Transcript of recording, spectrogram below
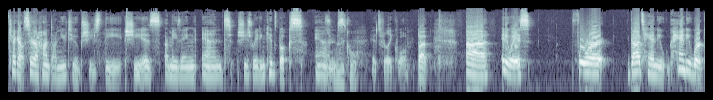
check out Sarah Hunt on YouTube. She's the she is amazing and she's reading kids books and It's really cool. It's really cool. But uh anyways, for God's handy handiwork,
